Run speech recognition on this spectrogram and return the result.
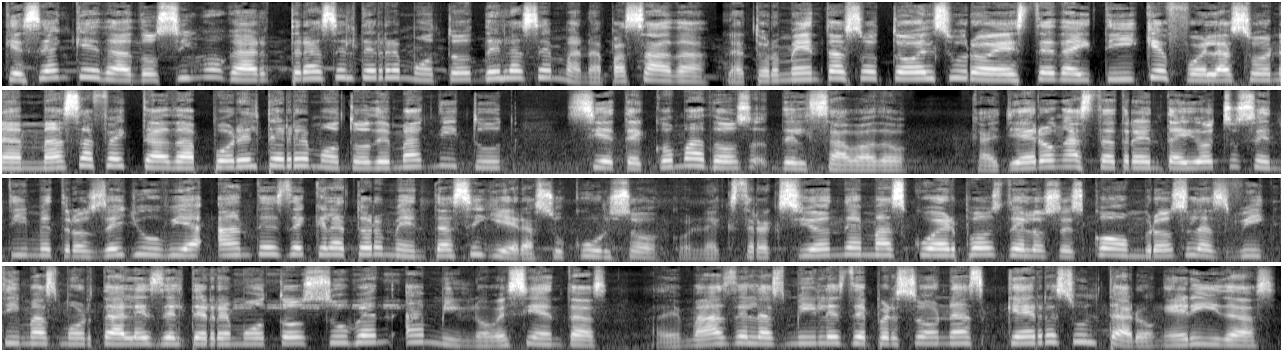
que se han quedado sin hogar tras el terremoto de la semana pasada. La tormenta azotó el suroeste de Haití, que fue la zona más afectada por el terremoto de magnitud 7,2 del sábado. Cayeron hasta 38 centímetros de lluvia antes de que la tormenta siguiera su curso. Con la extracción de más cuerpos de los escombros, las víctimas mortales del terremoto suben a 1.900, además de las miles de personas que resultaron heridas.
